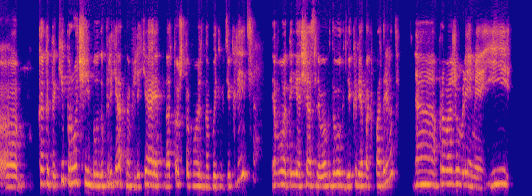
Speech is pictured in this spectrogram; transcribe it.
э, как это, Кипр очень благоприятно влияет на то, что можно быть в декрете. Вот, и я счастлива в двух декретах подряд. А, провожу время. И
